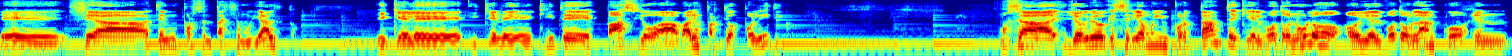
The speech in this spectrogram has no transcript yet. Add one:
eh, sea, tenga un porcentaje muy alto y que, le, y que le quite espacio a varios partidos políticos. O sea, yo creo que sería muy importante que el voto nulo o el voto blanco en,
